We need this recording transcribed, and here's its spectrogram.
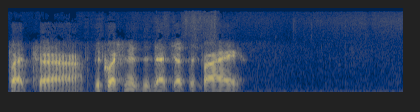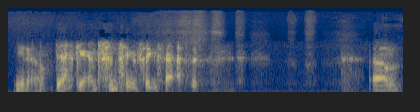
But uh, the question is, does that justify you know death camps and things like that? um,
